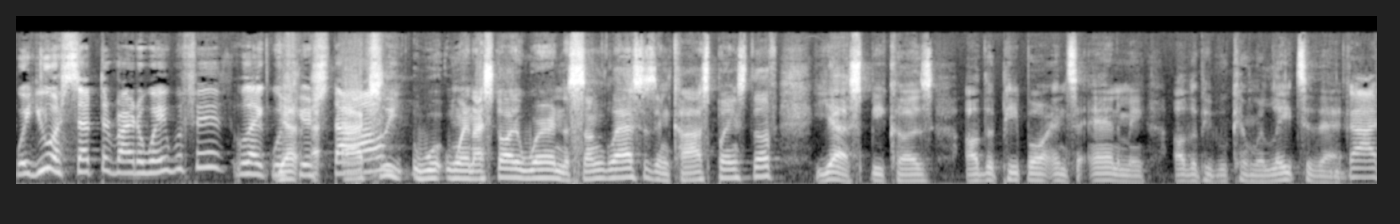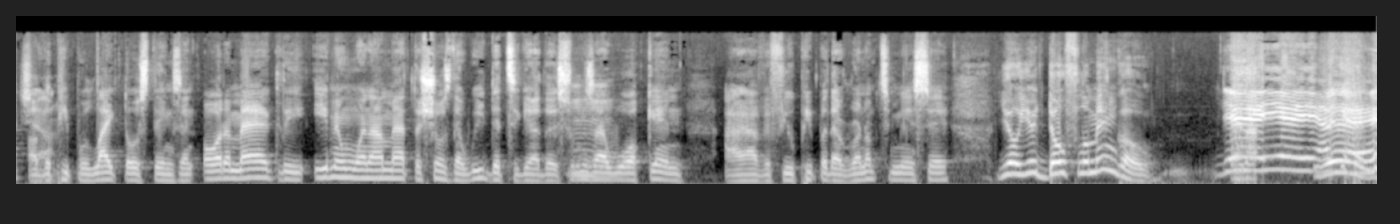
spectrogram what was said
were you accepted right away with it, like with your a- style? Actually, w- when I started wearing the sunglasses and cosplaying stuff, yes, because other people are into anime. Other people can relate to that. Gotcha. Other people like those things, and automatically, even when I'm at the shows that we did together, as soon as I Mm. walk in, I have a few people that run up to me and say, "Yo, you're Doflamingo." Yeah, yeah, yeah, Yeah, okay.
